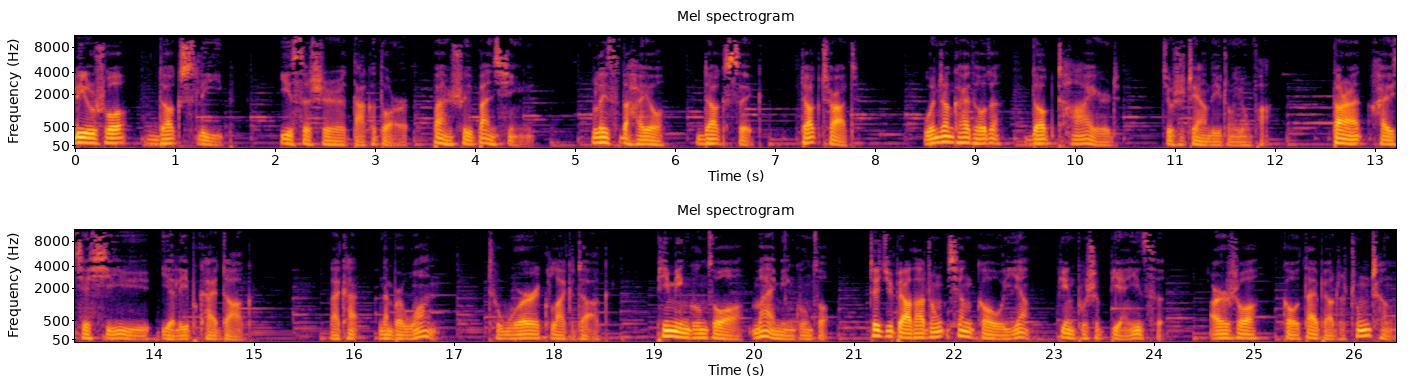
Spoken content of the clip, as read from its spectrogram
例如说 dog sleep，意思是打个盹儿，半睡半醒。类似的还有 dog sick，dog trot，文章开头的 dog tired，就是这样的一种用法。当然，还有一些习语也离不开 dog。来看 number one，to work like a dog，拼命工作，卖命工作。这句表达中像狗一样，并不是贬义词，而是说。狗代表着忠诚，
